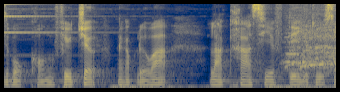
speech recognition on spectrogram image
2,546 ของฟิวเจอร์นะครับ หรือว่าราคา CFD อยู่ที่ 2,509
